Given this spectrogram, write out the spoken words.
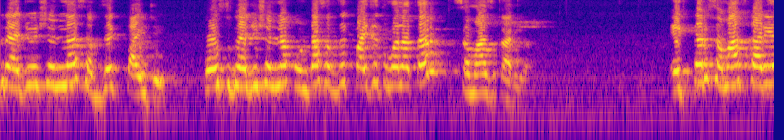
ग्रॅज्युएशनला सब्जेक्ट पाहिजे. पोस्ट ग्रॅज्युएशनला कोणता सब्जेक्ट पाहिजे तुम्हाला तर? समाजकार्य एकतर समाजकार्य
